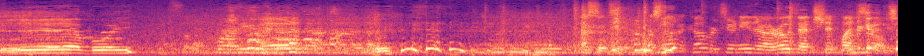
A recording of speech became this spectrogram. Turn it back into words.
Yeah, boy. So Funny man. It's not a cover tune either. I wrote that shit myself.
